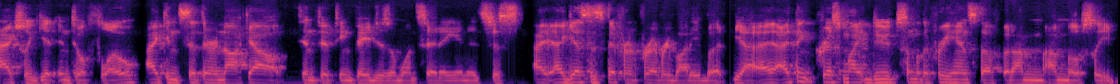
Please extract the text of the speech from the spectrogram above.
actually get into a flow, I can sit there and knock out 10, 15 pages in one sitting. And it's just I, I guess it's different for everybody. But yeah, I, I, think Chris might do some of the freehand stuff, but I'm I'm mostly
